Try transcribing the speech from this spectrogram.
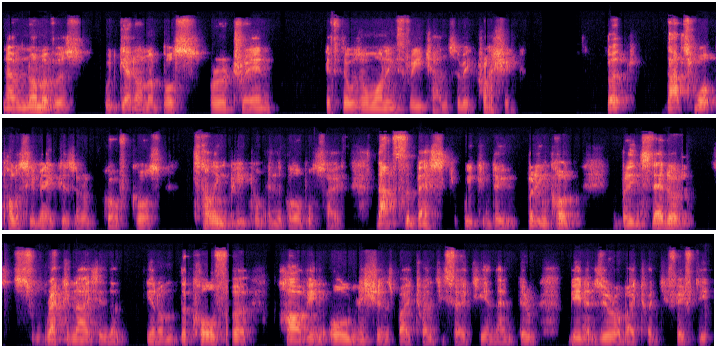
now, none of us would get on a bus or a train if there was a one in three chance of it crashing. But that's what policymakers are, of course, telling people in the global south. That's the best we can do. But in but instead of recognizing that you know the call for halving all emissions by 2030 and then being at zero by 2050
